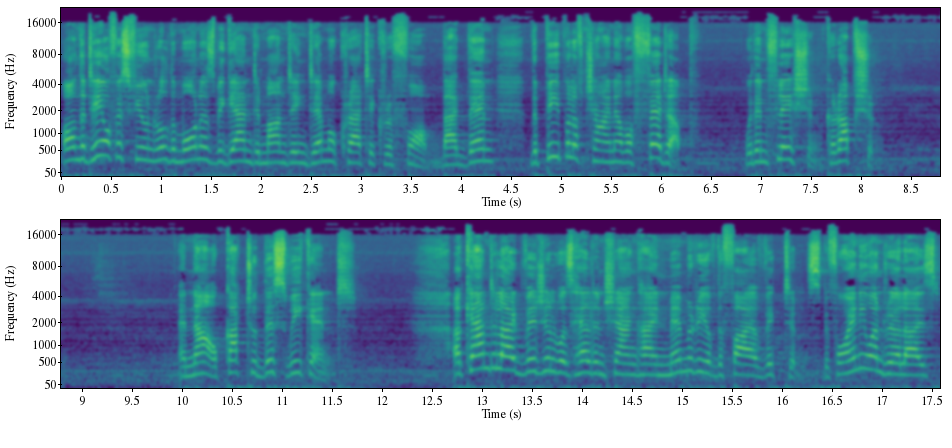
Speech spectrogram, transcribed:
On the day of his funeral, the mourners began demanding democratic reform. Back then, the people of China were fed up with inflation, corruption. And now, cut to this weekend. A candlelight vigil was held in Shanghai in memory of the fire victims. Before anyone realized,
